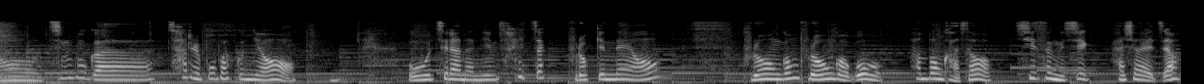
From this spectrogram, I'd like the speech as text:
어, 친구가 차를 뽑았군요. 오칠 하나님 살짝 부럽겠네요. 부러운 건 부러운 거고 한번 가서 시승식 하셔야죠.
